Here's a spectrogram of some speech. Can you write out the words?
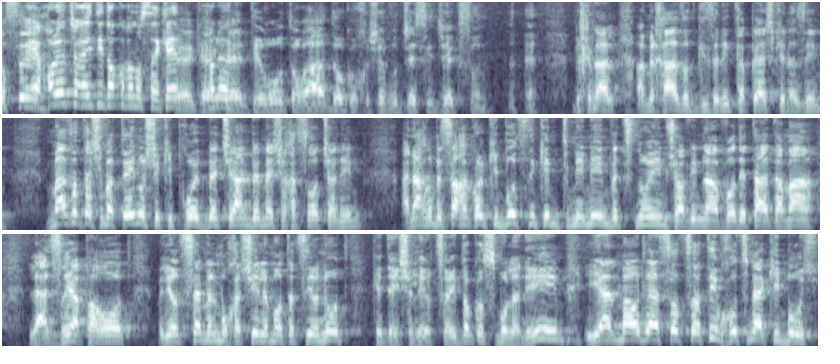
בנושא. יכול להיות שראיתי דוקו בנושא, כן? כן, כן, להיות. כן, תראו אותו, ראה דוקו, חושב הוא ג'סי ג'קסון. בכלל, המחאה הזאת גזענית כלפי אשכנזים. מה זאת אשמתנו שקיפחו את בית שאן במשך עשרות שנים? אנחנו בסך הכל קיבוצניקים תמימים וצנועים שאוהבים לעבוד את האדמה, להזריע פרות ולהיות סמל מוחשי למות הציונות, כדי שליוצרי דוקו שמאלניים יהיה על מה עוד לעשות סרטים חוץ מהכיבוש.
